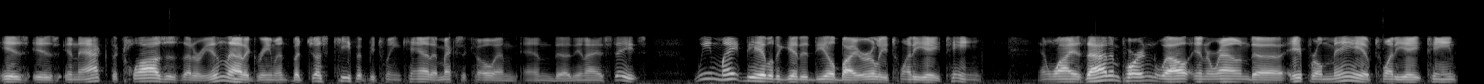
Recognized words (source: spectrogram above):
is is enact the clauses that are in that agreement, but just keep it between Canada, Mexico, and and uh, the United States, we might be able to get a deal by early 2018. And why is that important? Well, in around uh, April, May of 2018,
